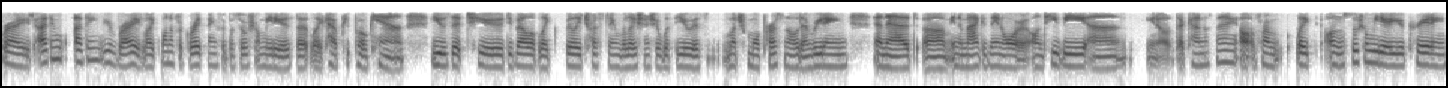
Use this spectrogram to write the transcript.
Right. I think I think you're right. Like one of the great things about social media is that like how people can use it to develop like really trusting relationship with you is much more personal than reading an ad um, in a magazine or on TV and you know that kind of thing. Uh, from like on social media, you're creating,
